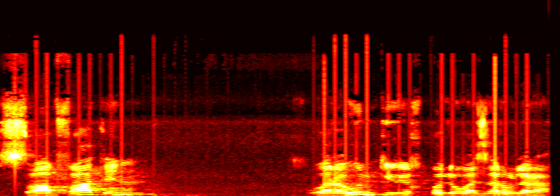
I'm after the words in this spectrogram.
صافات خورون کی وی خپل وزر لرا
